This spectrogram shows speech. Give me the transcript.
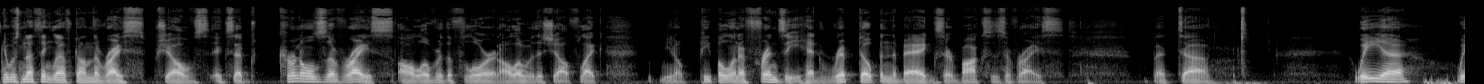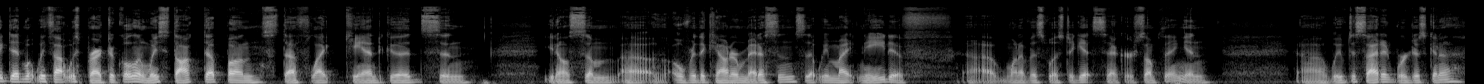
There was nothing left on the rice shelves except kernels of rice all over the floor and all over the shelf like you know people in a frenzy had ripped open the bags or boxes of rice. But uh, we uh, we did what we thought was practical and we stocked up on stuff like canned goods and you know, some uh, over the counter medicines that we might need if uh, one of us was to get sick or something. And uh, we've decided we're just going to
